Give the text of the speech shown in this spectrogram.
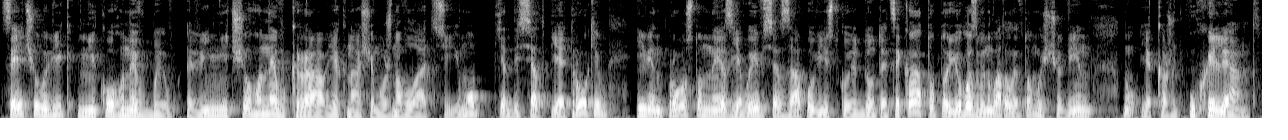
Цей чоловік нікого не вбив, він нічого не вкрав, як наші можновладці. Йому 55 років, і він просто не з'явився за повісткою до ТЦК, тобто його звинуватили в тому, що він, ну як кажуть, ухилянт.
